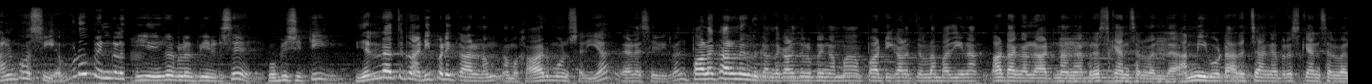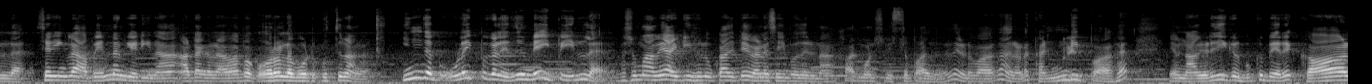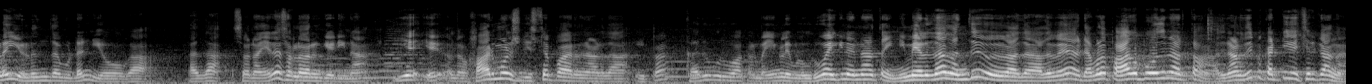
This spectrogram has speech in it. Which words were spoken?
ஆல்மோஸ்ட் எவ்வளோ பெண்களுக்கு இரகுலர் பீரியட்ஸு ஒபிசிட்டி இது எல்லாத்துக்கும் அடிப்படை காரணம் நம்ம ஹார்மோன் சரியாக வேலை செய்வீங்களா? அது பல காரணங்கள் இருக்குது அந்த காலத்தில் இப்போ எங்கள் அம்மா பாட்டி காலத்துலலாம் பார்த்தீங்கன்னா ஆட்டாங்கல் ஆட்டினாங்க பிரஸ்ட் கேன்சர் வரல அம்மி போட்டு அரைச்சாங்க பிரஸ்ட் கேன்சர் வரல. சரிங்களா? அப்போ என்னன்னு கேட்டிங்கன்னா ஆட்டாங்கல் அப்போ குரலில் போட்டு குத்துனாங்க. இந்த உழைப்புகள் எதுவுமே இப்போ இல்லை. இப்போ சும்மாவே ஐடிஃபில் உட்காந்துட்டே வேலை செய்யும்போது என்ன? ஹார்மோன்ஸ் டிஸ்டர்ப் ஆகுதுங்கிறது என்னவாக அதனால் கண்டிப்பாக நான் எழுதியிருக்கிற புக்கு பேர் காலை எழுந்தவுடன் யோகா. அதுதான். ஸோ நான் என்ன சொல்ல வரேன்னு கேட்டிங்கன்னா ஏ ஏ- அந்த ஹார்மோன்ஸ் டிஸ்டர்ப் ஆகிறதுனால தான் இப்போ கரு உருவாக்கல் மையங்களை இவ்வளோ உருவாக்கின்னு என்ன அர்த்தம்? இனிமேல் தான் வந்து அதை அதுவே டெவலப் ஆக போகுதுன்னு அர்த்தம். அதனால தான் இப்போ கட்டி வச்சுருக்காங்க.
